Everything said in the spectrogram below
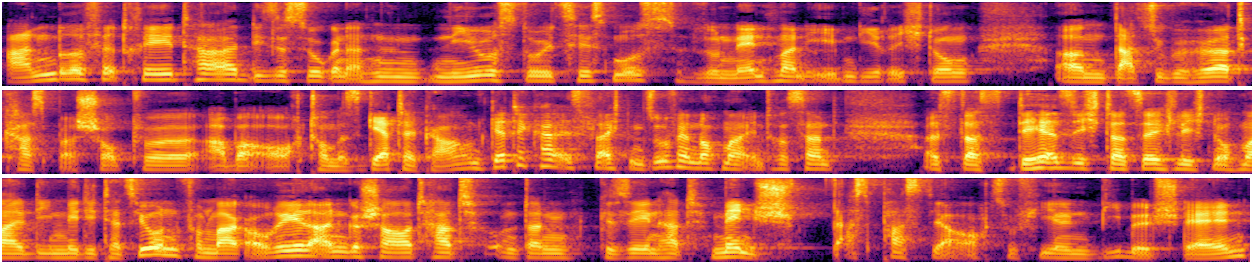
andere Vertreter dieses sogenannten Neostoizismus, so nennt man eben die Richtung. Ähm, dazu gehört Kaspar Schopfe, aber auch Thomas Getteker. Und Getteker ist vielleicht insofern nochmal interessant, als dass der sich tatsächlich nochmal die Meditationen von Marc Aurel angeschaut hat und dann gesehen hat, Mensch, das passt ja auch zu vielen Bibelstellen.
